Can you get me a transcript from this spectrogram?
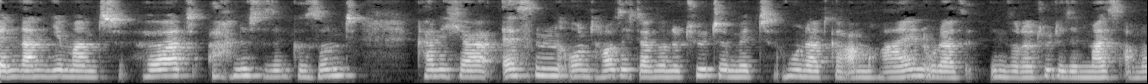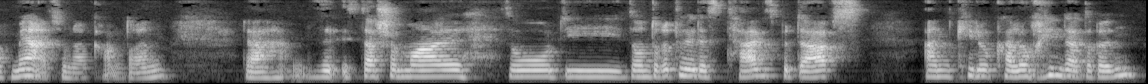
wenn dann jemand hört, ach, Nüsse sind gesund, kann ich ja essen und haut sich dann so eine Tüte mit 100 Gramm rein oder in so einer Tüte sind meist auch noch mehr als 100 Gramm drin. Da ist da schon mal so die, so ein Drittel des Tagesbedarfs an Kilokalorien da drin.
